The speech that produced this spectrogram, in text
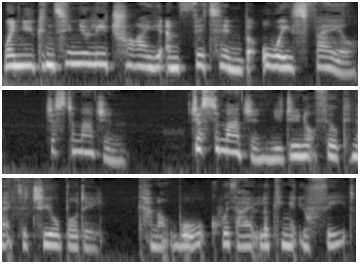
When you continually try and fit in but always fail. Just imagine. Just imagine you do not feel connected to your body cannot walk without looking at your feet,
